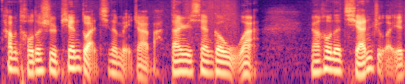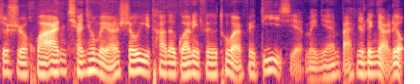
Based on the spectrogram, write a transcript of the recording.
他们投的是偏短期的美债吧，单日限购五万。然后呢，前者也就是华安全球美元收益，它的管理费和托管费低一些，每年百分之零点六。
